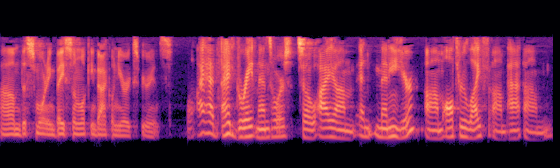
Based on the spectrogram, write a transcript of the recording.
um, this morning, based on looking back on your experience? Well, I had I had great mentors. So I um, and many here um, all through life, um, pa- um,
